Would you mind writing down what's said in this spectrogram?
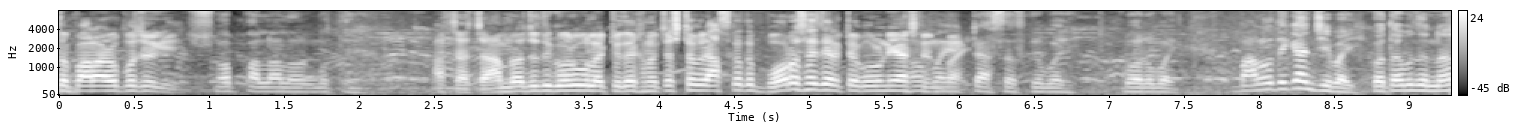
তো পালার উপযোগী? সব পাল্লা আলোর মধ্যে। আচ্ছা আচ্ছা আমরা যদি গরুগুলো একটু দেখানোর চেষ্টা করি আজকে তো বড় সাইজের একটা গরু নিয়ে আসলেন ভাই ভাই। একটা আস্তে আস্তে ভাই বড় ভাই। ভালো দেখে আনছি ভাই কথা বুঝেন না?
